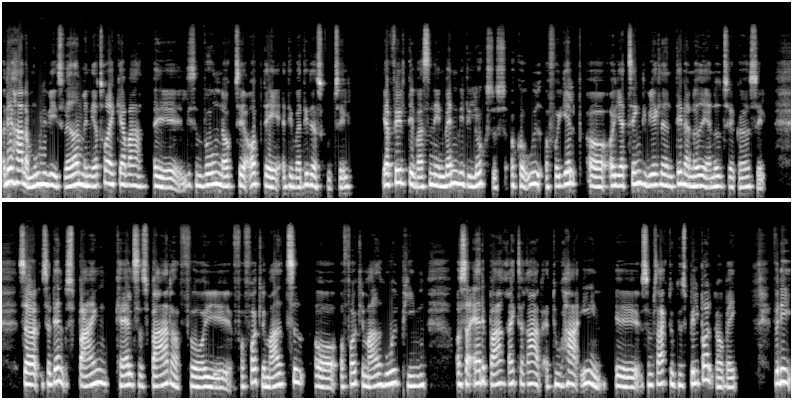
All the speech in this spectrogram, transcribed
Og det har der muligvis været, men jeg tror ikke, jeg var øh, ligesom vågen nok til at opdage, at det var det, der skulle til. Jeg følte, det var sådan en vanvittig luksus at gå ud og få hjælp, og, og jeg tænkte i virkeligheden, det er der noget, jeg er nødt til at gøre selv. Så, så den sparring kan altså spare dig for, øh, for frygtelig meget tid og, og frygtelig meget hovedpine. Og så er det bare rigtig rart, at du har en, øh, som sagt, du kan spille bold op af. Fordi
